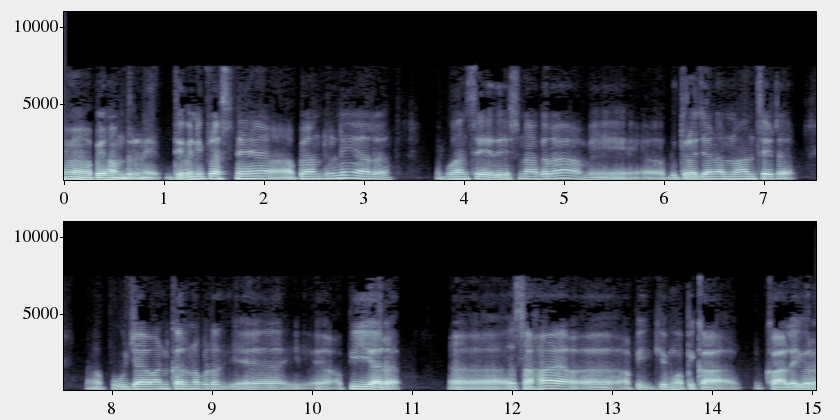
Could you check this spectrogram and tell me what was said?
එහෙනම් අපේ හඳුරන්නේ දෙවෙනි ප්‍රශ්නය අපේ හඳුරන්නේ අර වහන්සේ දේශනා කරා මේ බුදුරජාණන් වහන්සේට පූජාවන් කරනකොට අපි අර සහ අපි කියමු අපි කාලය ඉවර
